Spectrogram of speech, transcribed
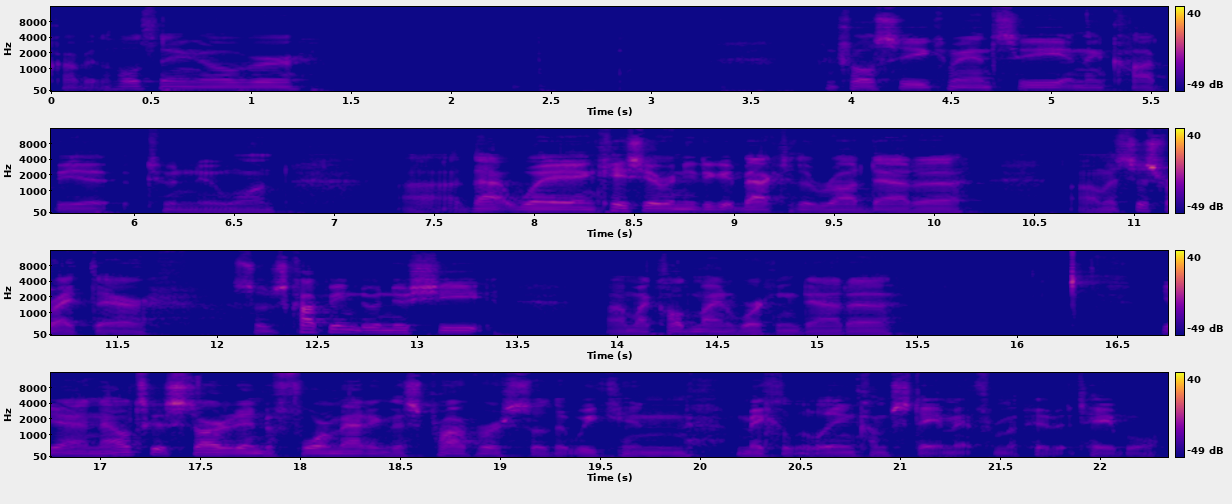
Copy the whole thing over. Control C, Command C, and then copy it to a new one. Uh, that way, in case you ever need to get back to the raw data, um, it's just right there. So just copy into a new sheet. Um, I called mine working data. Yeah, now let's get started into formatting this proper so that we can make a little income statement from a pivot table.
